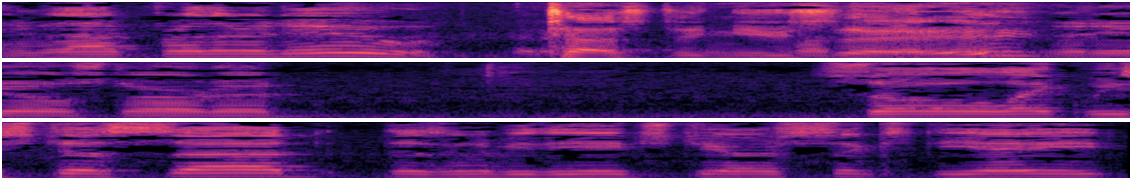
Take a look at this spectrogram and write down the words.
And without further ado, testing you let's say? get this video started. So like we just said, there's gonna be the HDR 68.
